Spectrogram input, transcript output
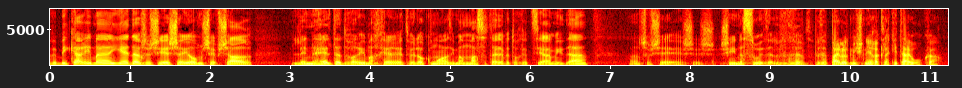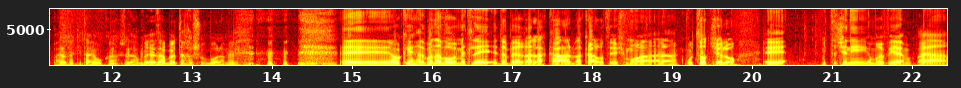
ובעיקר עם הידע, אני חושב שיש היום שאפשר לנהל את הדברים אחרת, ולא כמו אז עם המסות האלה בתוך יציאה עמידה. אני חושב ש, ש, ש, שינסו את זה לפחות. זה, זה פיילוט משני רק לכיתה הירוקה, פיילוט לכיתה הירוקה, שזה הרבה, הרבה יותר חשוב בעולמנו. אה, אוקיי, אז בוא נעבור באמת לדבר על הקהל, והקהל רוצה לשמוע על הקבוצות שלו. מצד שני, יום רביעי היום, כבר היה...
